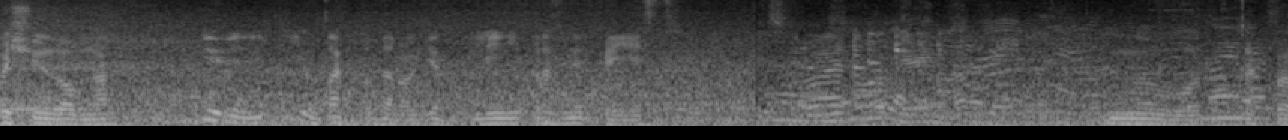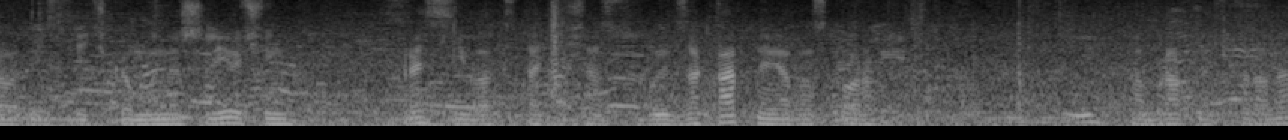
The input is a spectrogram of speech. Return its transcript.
Очень удобно. И, и вот так по дороге. Линия разметка есть. Ну вот, такое вот местечко мы нашли. Очень красиво, кстати. Сейчас будет закат, наверное, скоро. И обратная сторона.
